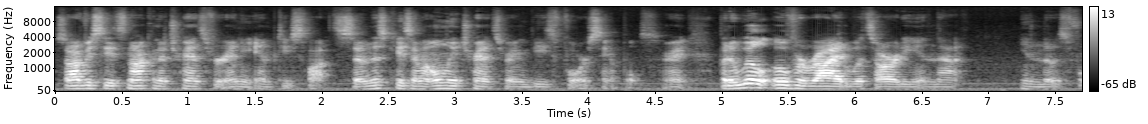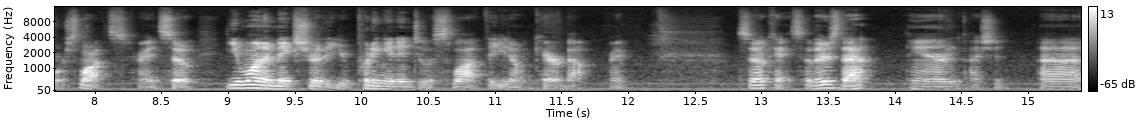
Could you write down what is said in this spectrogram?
So obviously it's not going to transfer any empty slots. So in this case I'm only transferring these four samples, right? But it will override what's already in that in those four slots, right? So you want to make sure that you're putting it into a slot that you don't care about, right? So okay, so there's that, and I should uh,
